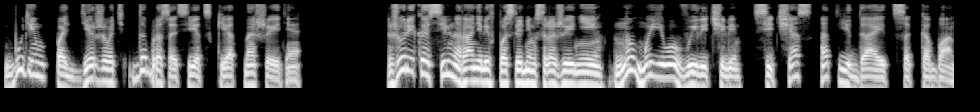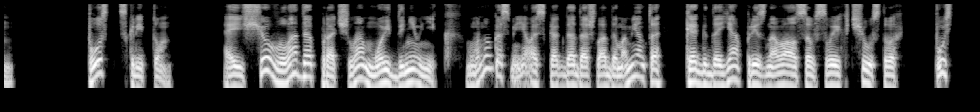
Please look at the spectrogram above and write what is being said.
будем поддерживать добрососедские отношения. Жорика сильно ранили в последнем сражении, но мы его вылечили. Сейчас отъедается кабан. Постскриптум. А еще Влада прочла мой дневник. Много смеялась, когда дошла до момента, когда я признавался в своих чувствах, пусть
